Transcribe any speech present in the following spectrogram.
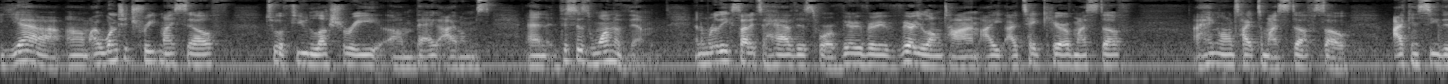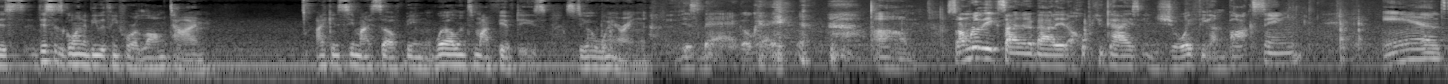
yeah, um, I wanted to treat myself to a few luxury um, bag items, and this is one of them. And I'm really excited to have this for a very, very, very long time. I, I take care of my stuff I hang on tight to my stuff, so I can see this. This is going to be with me for a long time. I can see myself being well into my 50s, still wearing this bag, okay? um, so I'm really excited about it. I hope you guys enjoyed the unboxing. And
